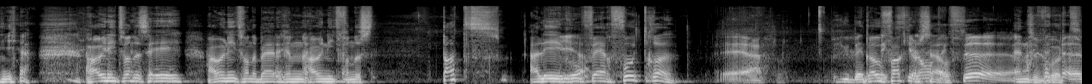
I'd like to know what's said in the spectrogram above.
ja. Hou je niet van de zee, hou je niet van de bergen, hou je niet van de stad? Allez, Ja. vous faire foutre. Ja, u bent Go fuck yourself. acteur. Enzovoort.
